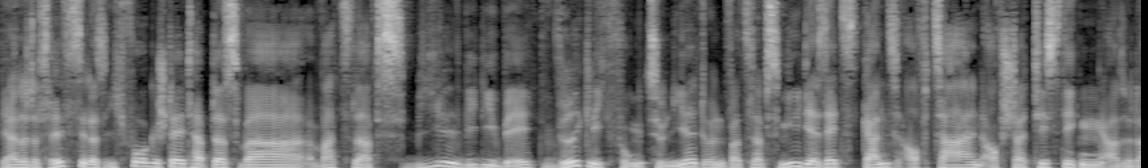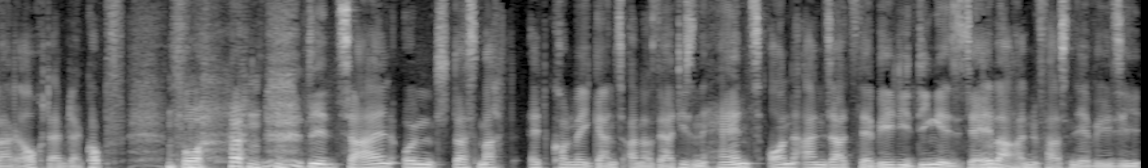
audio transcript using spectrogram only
Ja, also das letzte, das ich vorgestellt habe, das war Václav Smil, wie die Welt wirklich funktioniert. Und Václav Smil, der setzt ganz auf Zahlen, auf Statistiken. Also da raucht einem der Kopf vor den Zahlen. Und das macht Ed Conway ganz anders. Er hat diesen Hands-on-Ansatz. Der will die Dinge selber mhm. anfassen. Der will sie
